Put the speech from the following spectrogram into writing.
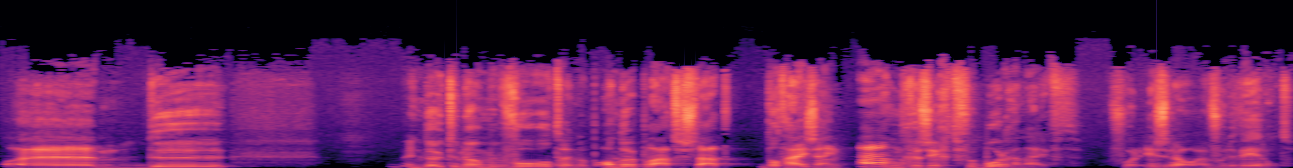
Ehm, de, in Deuteronomie bijvoorbeeld en op andere plaatsen staat dat hij zijn aangezicht verborgen heeft. Voor Israël en voor de wereld.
